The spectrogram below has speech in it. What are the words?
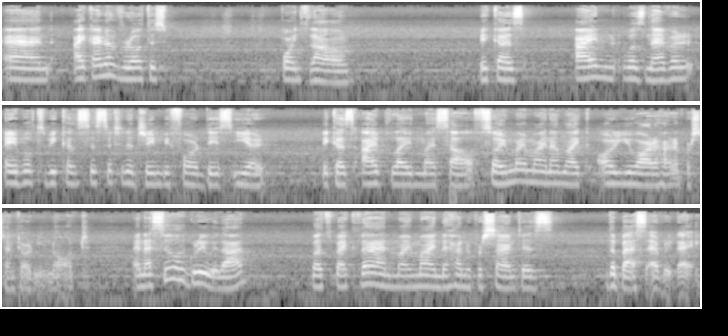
And I kind of wrote this point down because I was never able to be consistent in the gym before this year because I blamed myself. So in my mind, I'm like, or you are 100% or you're not. And I still agree with that. But back then, my mind 100% is the best every day.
